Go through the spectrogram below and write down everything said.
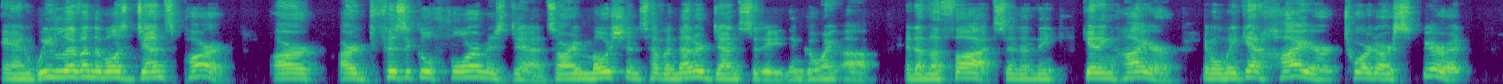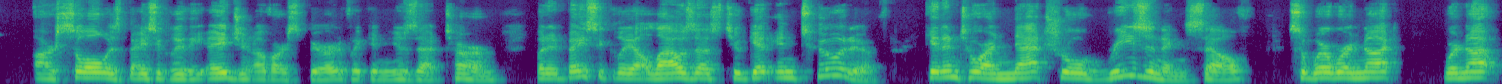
and we live in the most dense part. our our physical form is dense our emotions have another density than going up and then the thoughts and then the getting higher and when we get higher toward our spirit our soul is basically the agent of our spirit if we can use that term but it basically allows us to get intuitive get into our natural reasoning self. So where we're not we're not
